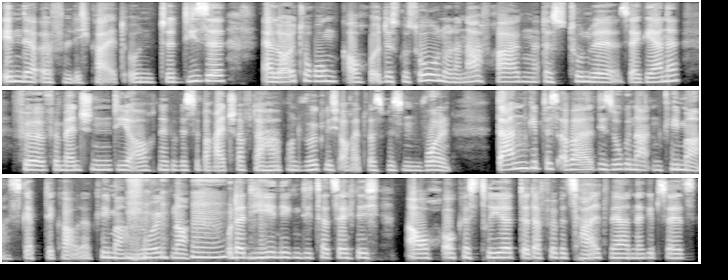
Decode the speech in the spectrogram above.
in der Öffentlichkeit. Und diese Erläuterung, auch Diskussionen oder Nachfragen, das tun wir sehr gerne für, für Menschen, die auch eine gewisse Bereitschaft da haben und wirklich auch etwas wissen wollen. Dann gibt es aber die sogenannten Klimaskeptiker oder Klimaleugner mhm. oder diejenigen, die tatsächlich auch orchestriert dafür bezahlt werden. Da gibt es ja jetzt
